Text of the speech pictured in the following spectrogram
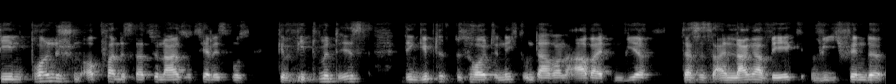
den polnischen Opfern des Nationalsozialismus gewidmet ist. Den gibt es bis heute nicht und daran arbeiten wir. Das ist ein langer Weg. Wie ich finde,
